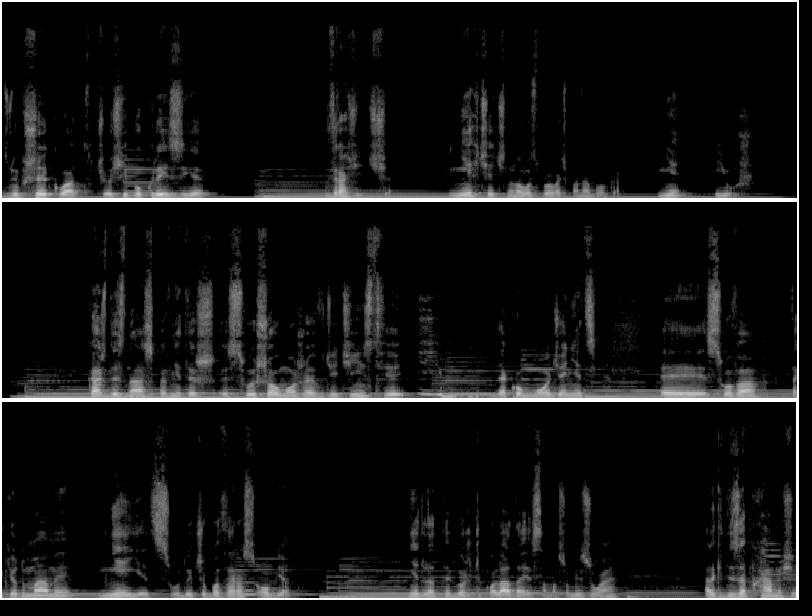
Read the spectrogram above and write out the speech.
zły przykład, czy hipokryzję zrazić się i nie chcieć na nowo spróbować Pana Boga. Nie i już. Każdy z nas pewnie też słyszał może w dzieciństwie i jako młodzieniec e, słowa takie od mamy nie jedz słodyczy, bo zaraz obiad. Nie dlatego, że czekolada jest sama sobie zła, ale kiedy zapchamy się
